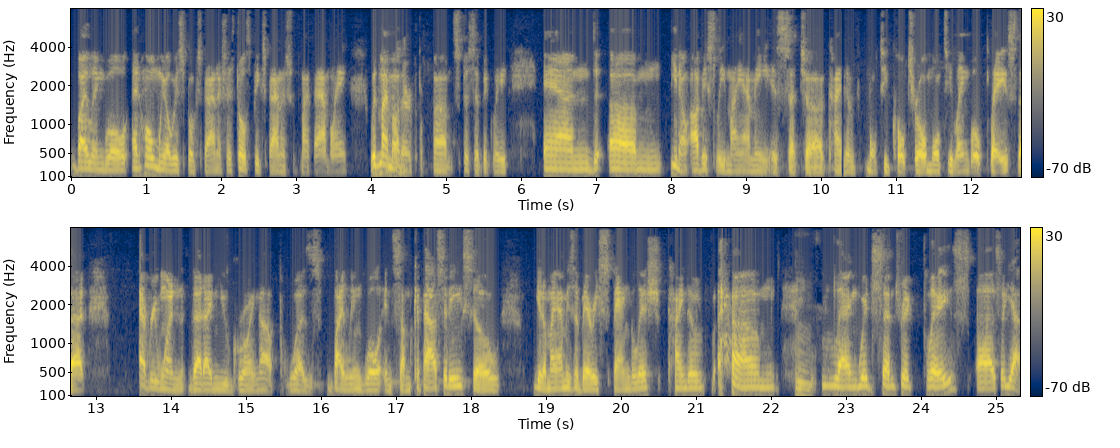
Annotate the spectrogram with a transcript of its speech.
bilingual. At home, we always spoke Spanish. I still speak Spanish with my family, with my mm-hmm. mother um, specifically. And, um, you know, obviously Miami is such a kind of multicultural, multilingual place that everyone that I knew growing up was bilingual in some capacity. So you know, Miami's a very Spanglish kind of um, mm. language centric place. Uh, so yeah,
